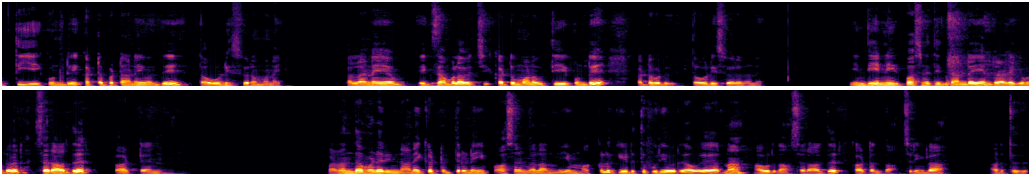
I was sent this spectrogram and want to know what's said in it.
உத்தியை கொண்டு கட்டப்பட்ட அணை வந்து தௌலீஸ்வரம் அணை. கல்லணையை எக்ஸாம்பிளாக வச்சு கட்டுமான உத்தியை கொண்டு கட்டப்படுது தௌலீஸ்வரர் அணை. இந்திய நீர்ப்பாசனத்தின் தந்தை என்று அழைக்கப்படுவர் சர் ஆர்தர் காட்டன். பழந்தமிழரின் அணை கட்டும் திறனை பாசன மேலாண்மையும் மக்களுக்கு எடுத்து கூறியவர் அவர் யாருன்னா அவர் தான் சர் ஆர்தர் காட்டன் தான். சரிங்களா? அடுத்தது.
